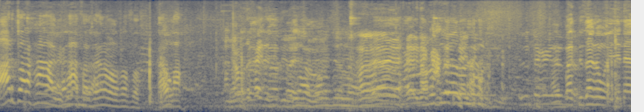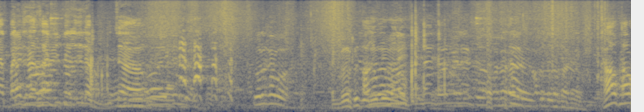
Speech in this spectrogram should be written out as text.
আর তোরা খাওয়াবি খা মাছ আছে আল্লাহ বাড়তে দেখাবো এই যে না বাড়তে দেখা আমি তুলে দিলাম খাও খাও।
